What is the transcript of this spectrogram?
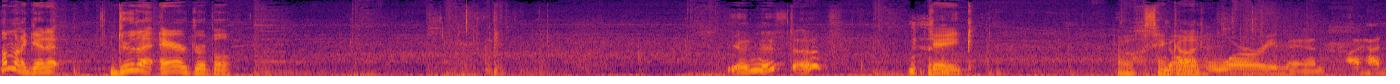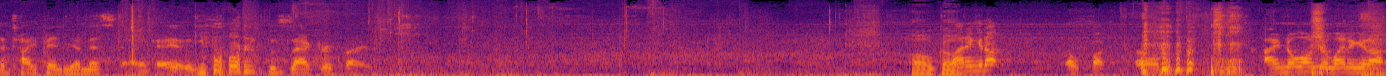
I'm gonna get it. Do the air dribble. You missed it. Jake. Oh, thank Don't God. worry, man. I had to type in Yanista, okay? It was worth the sacrifice. Oh, go. Lining it up. Oh fuck. Um, I'm no longer lining it up.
